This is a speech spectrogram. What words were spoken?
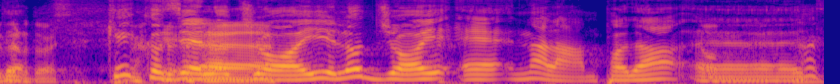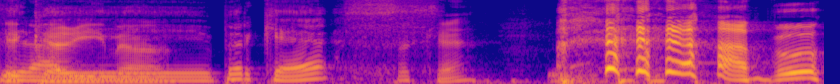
battute. cos'è lo Eh. Joy? Lo Joy è una lampada. Oh, eh, ah, che carina. Perché? Perché? ah, boh.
